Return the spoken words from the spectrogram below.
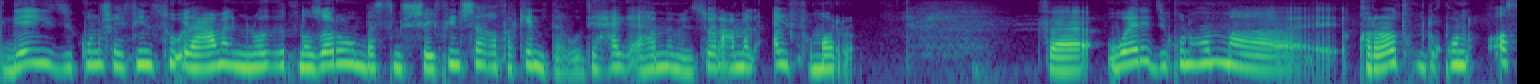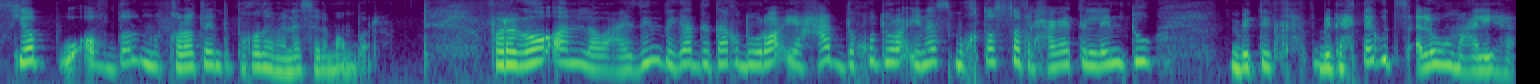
جايز يكونوا شايفين سوق العمل من وجهة نظرهم بس مش شايفين شغفك أنت ودي حاجة أهم من سوق العمل ألف مرة. فوارد يكون هما قراراتهم تكون أصيب وأفضل من القرارات اللي أنت بتاخدها من الناس اللي من بره. فرجاء لو عايزين بجد تاخدوا رأي حد خدوا رأي ناس مختصة في الحاجات اللي أنتوا بتحتاجوا تسألوهم عليها.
